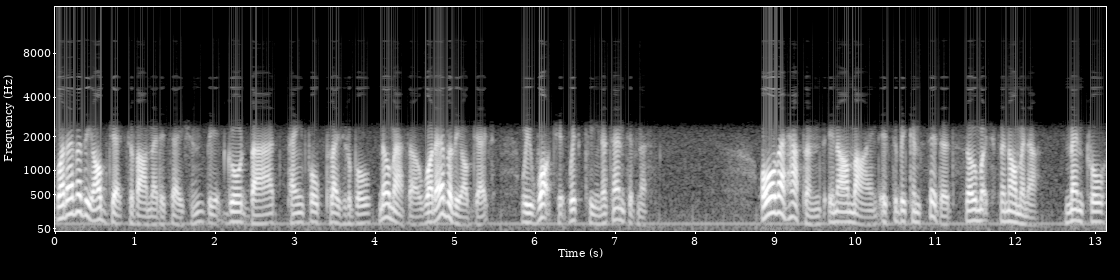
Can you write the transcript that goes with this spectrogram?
Whatever the object of our meditation, be it good, bad, painful, pleasurable, no matter, whatever the object, we watch it with keen attentiveness. All that happens in our mind is to be considered so much phenomena, mental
